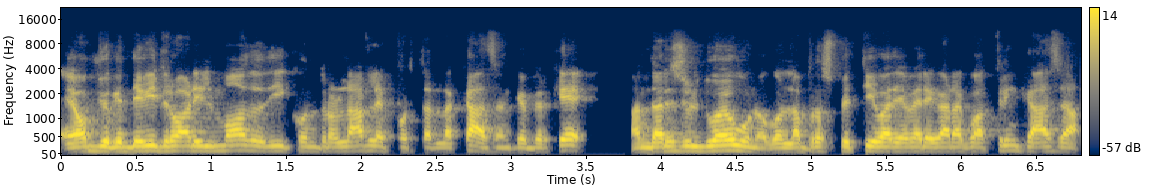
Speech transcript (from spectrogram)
è ovvio che devi trovare il modo di controllarla e portarla a casa, anche perché andare sul 2-1 con la prospettiva di avere gara 4 in casa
